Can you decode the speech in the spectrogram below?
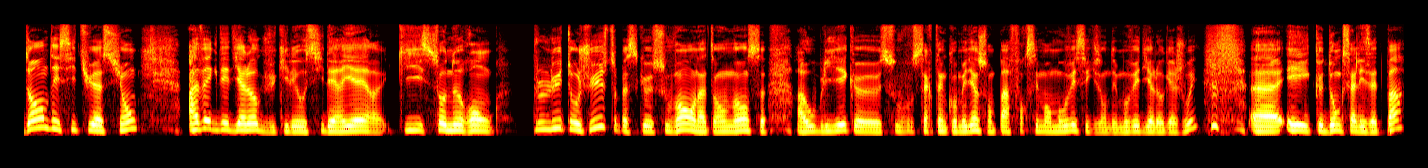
dans des situations avec des dialogues, vu qu'il est aussi derrière, qui sonneront plutôt juste parce que souvent on a tendance à oublier que certains comédiens sont pas forcément mauvais, c'est qu'ils ont des mauvais dialogues à jouer euh, et que donc ça les aide pas.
